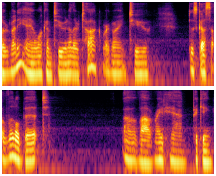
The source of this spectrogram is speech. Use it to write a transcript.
everybody, and welcome to another talk. We're going to discuss a little bit of uh, right hand picking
